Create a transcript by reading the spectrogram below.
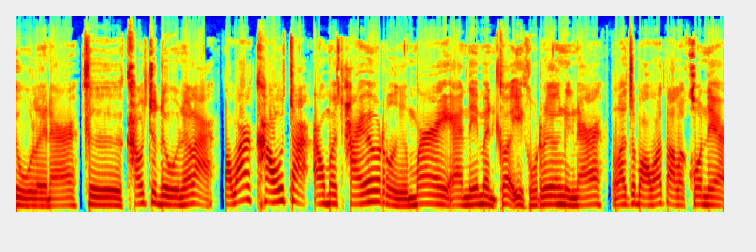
ดูเลยนะ คือเขาจะดูนั่นแหละแต่ว่าเขาจะเอามาใช้หรือไม่ อันนี้มันก็อีกเรื่องหนึ่งนะ เราจะบอกว่าแต่ละคนเนี่ย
